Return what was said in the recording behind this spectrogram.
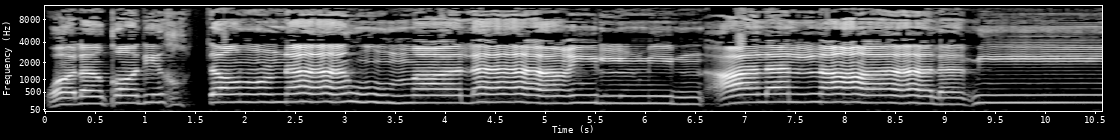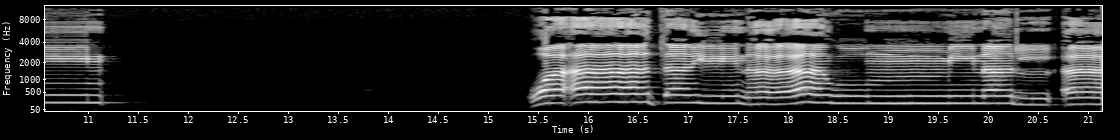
ولقد اختار اخترناهم على علم على العالمين واتيناهم من الايات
